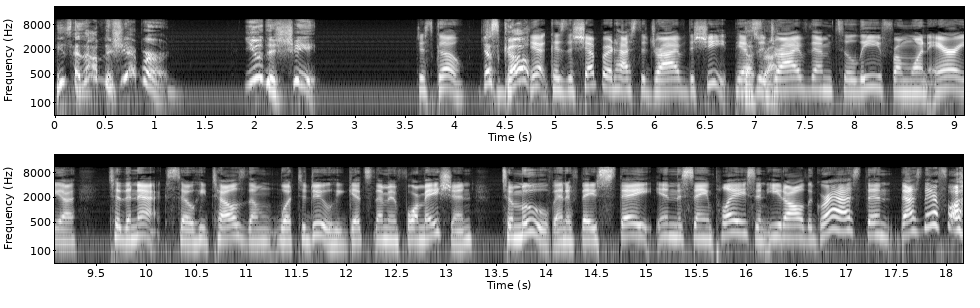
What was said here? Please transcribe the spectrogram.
He says, I'm the shepherd. You the sheep. Just go. Just go. Yeah, because the shepherd has to drive the sheep. He has That's to right. drive them to leave from one area to the next. So he tells them what to do. He gets them in formation to move. And if they stay in the same place and eat all the grass, then that's their fault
